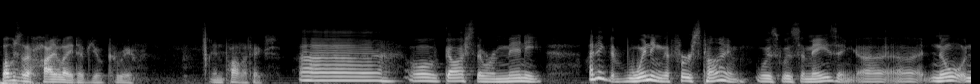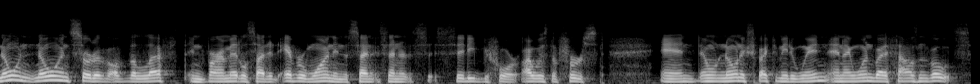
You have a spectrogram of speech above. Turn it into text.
What was the highlight of your career in politics? Uh, oh gosh, there were many. I think the winning the first time was was amazing. Uh, uh, no no one no one sort of of the left environmental side had ever won in the Senate, Senate city before. I was the first, and no, no one expected me to win, and I won by a thousand votes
